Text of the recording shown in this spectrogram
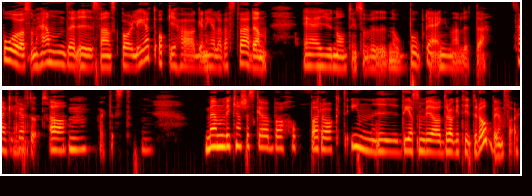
på vad som händer i svensk borgerlighet och i högern i hela västvärlden är ju någonting som vi nog borde ägna lite. Tankekraft åt. Ja, Mm. faktiskt. Mm. Men vi kanske ska bara hoppa rakt in i det som vi har dragit hit Robin för.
